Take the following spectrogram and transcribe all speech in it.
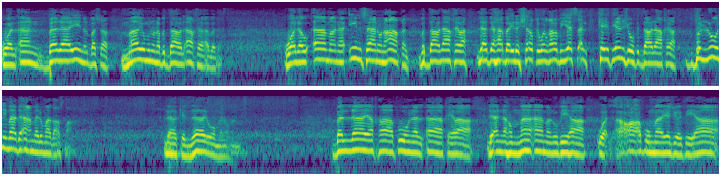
والآن بلايين البشر ما يؤمنون بالدار الآخرة أبدا. ولو آمن إنسان عاقل بالدار الآخرة لا ذهب إلى الشرق والغرب يسأل كيف ينجو في الدار الآخرة. دلوني ماذا أعمل وماذا أصنع. لكن لا يؤمنون. بل لا يخافون الآخرة لأنهم ما آمنوا بها والأعراب ما يجري فيها.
